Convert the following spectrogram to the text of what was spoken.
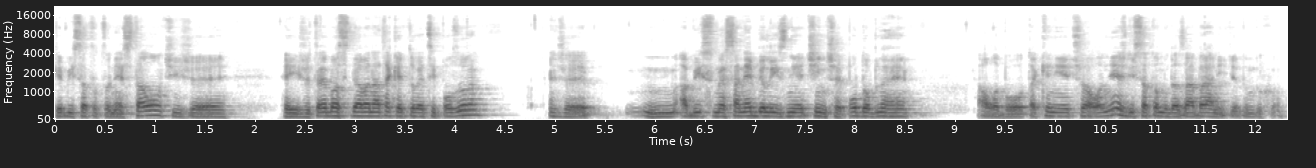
keby sa toto nestalo. Čiže hej, že treba si dávať na takéto veci pozor, že mm, aby sme sa nebili s niečím, čo je podobné, alebo také niečo, ale nie vždy sa tomu dá zabrániť jednoducho.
